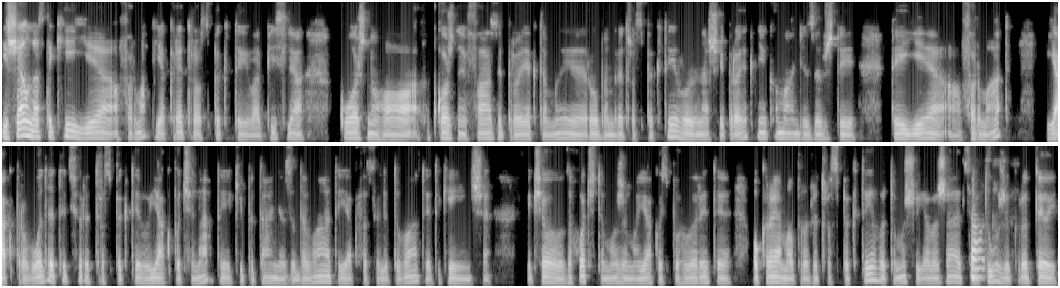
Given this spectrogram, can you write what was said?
І ще у нас такий є формат, як ретроспектива. Після кожного кожної фази проєкту ми робимо ретроспективу. В нашій проєктній команді завжди де є, формат, як проводити цю ретроспективу, як починати, які питання задавати, як фасилітувати і таке інше. Якщо захочете, можемо якось поговорити окремо про ретроспективу, тому що я вважаю, це Так. дуже крутий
